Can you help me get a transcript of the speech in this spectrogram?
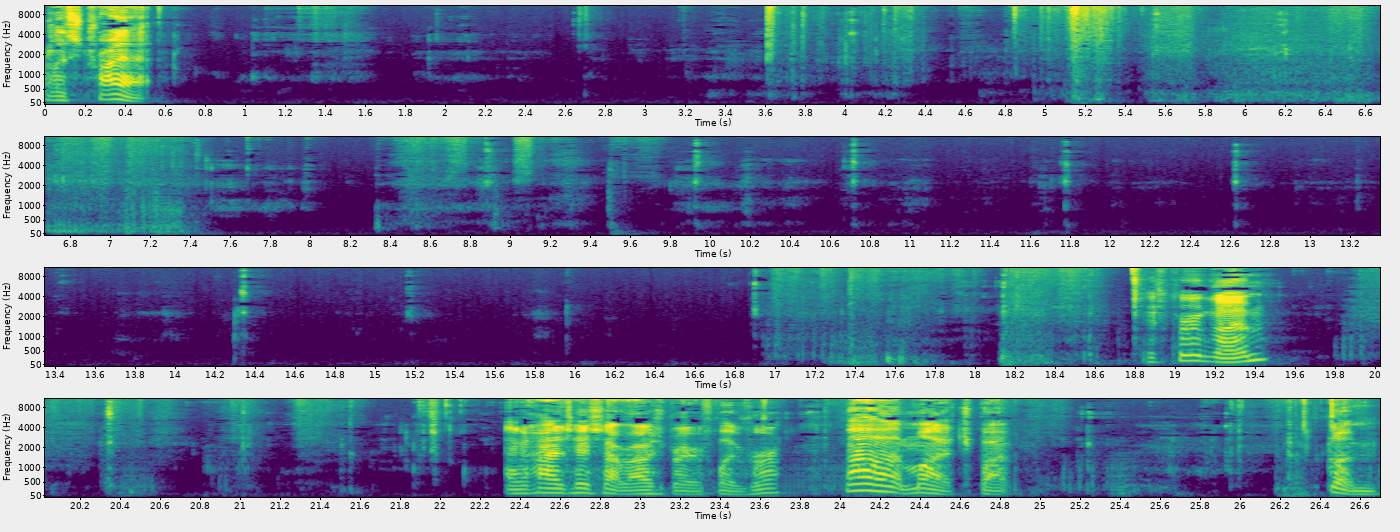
Let's try it. It's pretty good. I kind of taste that raspberry flavor. Not that much, but good.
